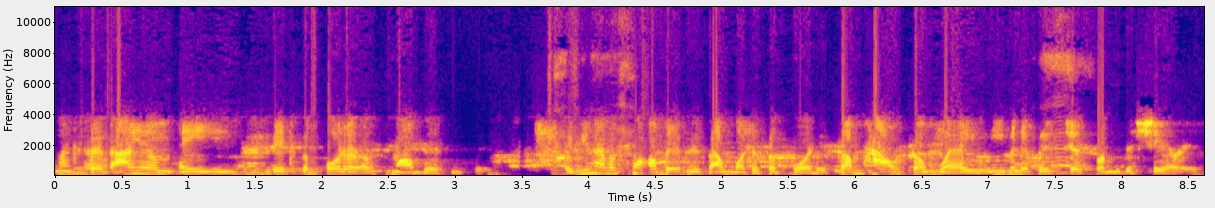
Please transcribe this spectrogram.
like I said, I am a big supporter of small businesses. If you have a small business, I want to support it somehow, some way, even if it's just for me to share it.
